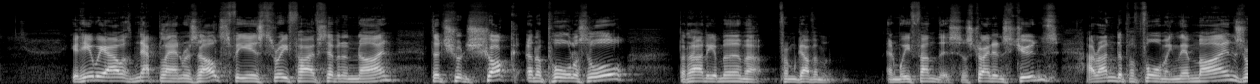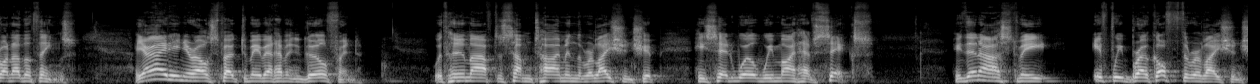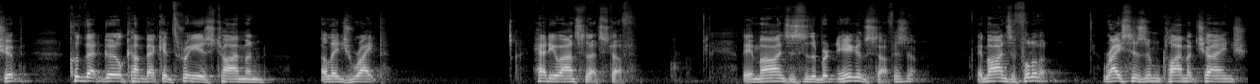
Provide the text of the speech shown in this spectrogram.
Yet here we are with NAPLAN results for years 3, 5, 7, and 9 that should shock and appall us all, but hardly a murmur from government. And we fund this. Australian students are underperforming, their minds are on other things. A young 18 year old spoke to me about having a girlfriend with whom, after some time in the relationship, he said, Well, we might have sex. He then asked me if we broke off the relationship, could that girl come back in three years' time and allege rape? How do you answer that stuff? Their minds, this is the Brittany Higgins stuff, isn't it? Their minds are full of it. Racism, climate change.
